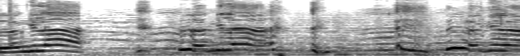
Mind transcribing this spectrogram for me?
রঙ্গিলা রঙ্গিলা রঙ্গিলা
